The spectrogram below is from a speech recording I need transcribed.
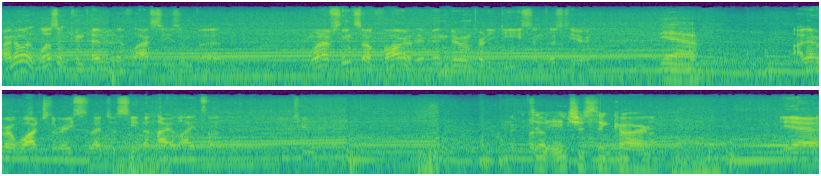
I know it wasn't competitive last season, but what I've seen so far, they've been doing pretty decent this year. Yeah. I never watch the races, I just see the highlights on YouTube. It's an interesting car. Yeah.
